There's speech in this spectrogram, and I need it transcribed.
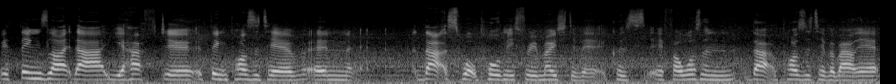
with things like that, you have to think positive, and that's what pulled me through most of it. Because if I wasn't that positive about it,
